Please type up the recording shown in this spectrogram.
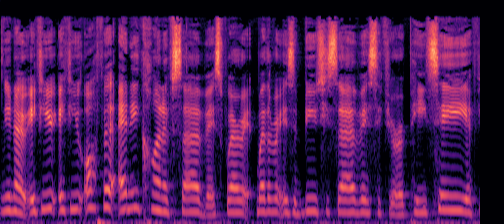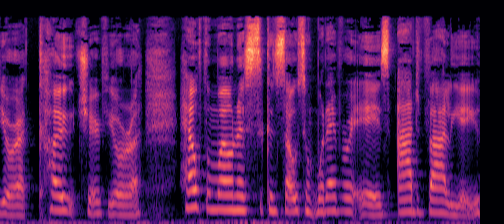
you know if you if you offer any kind of service where it, whether it is a beauty service if you're a pt if you're a coach or if you're a health and wellness consultant whatever it is add value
